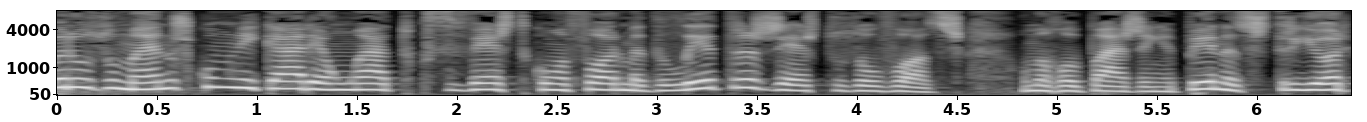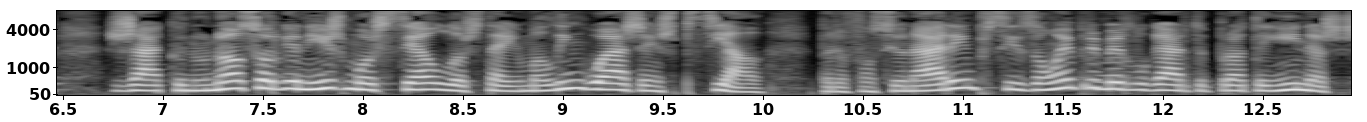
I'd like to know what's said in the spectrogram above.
Para os humanos, comunicar é um ato que se veste com a forma de letras, gestos ou vozes. Uma roupagem apenas exterior, já que no nosso organismo as células têm uma linguagem especial. Para funcionarem, precisam em primeiro lugar de proteínas,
